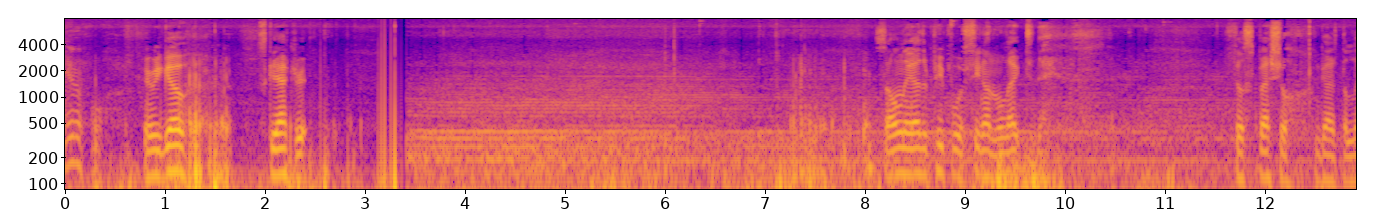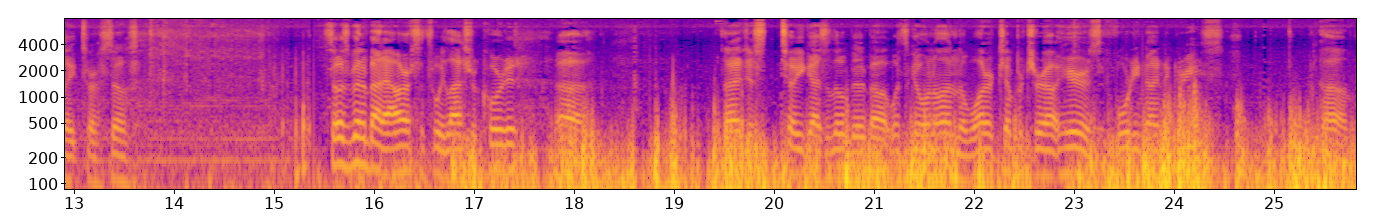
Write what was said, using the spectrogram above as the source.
Beautiful. Here we go. Let's get after it. It's the only other people we've seen on the lake today. Feel special. We got the lake to ourselves. So it's been about an hour since we last recorded. Uh, thought I'd just tell you guys a little bit about what's going on. The water temperature out here is 49 degrees. Um,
